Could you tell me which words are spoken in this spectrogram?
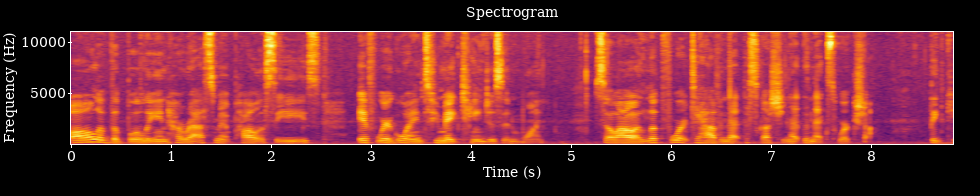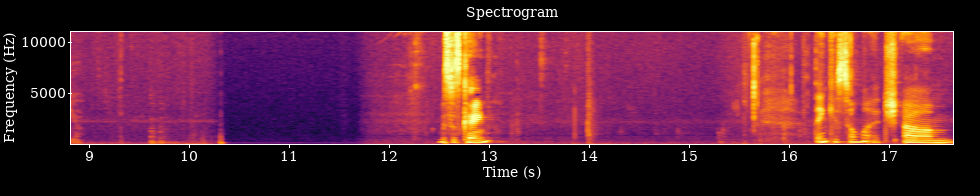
all of the bullying harassment policies if we're going to make changes in one. So I look forward to having that discussion at the next workshop. Thank you. Mrs. Cane? Thank you so much. Um,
